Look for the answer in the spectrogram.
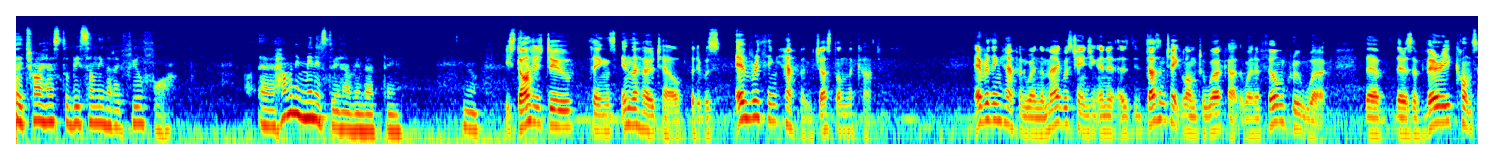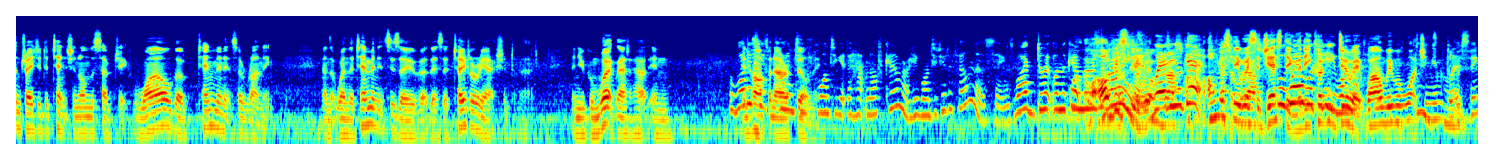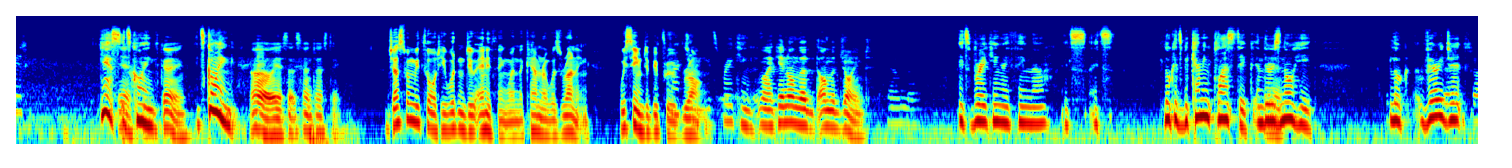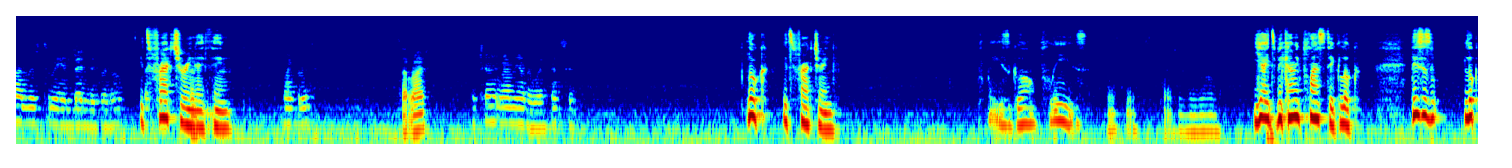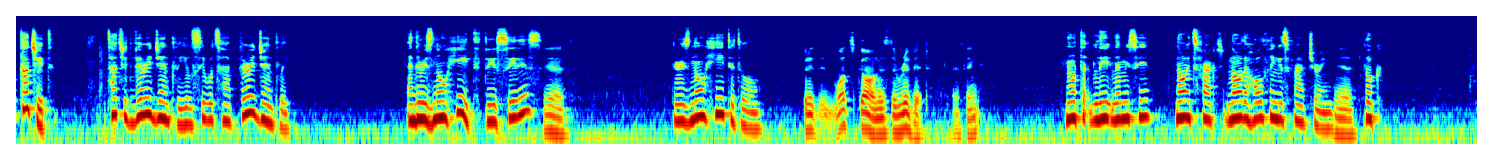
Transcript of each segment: I try has to be something that I feel for. Uh, how many minutes do you have in that thing? You know, He started to do things in the hotel, but it was everything happened just on the cut. Everything happened when the mag was changing, and it, it doesn't take long to work out that when a film crew work, there, there's a very concentrated attention on the subject while the 10 minutes are running, and that when the 10 minutes is over, there's a total reaction to that. And you can work that out in But what in is half an hour of filming. wanting it to happen off camera? He wanted you to film those things. Why do it when the camera Well, isn't obviously running? we're- then? Where do you get? Obviously, we're suggesting Well, that he couldn't he do it that while we were watching him It's closely. yes, Yes, it's going. It's going. It's going. Oh, yes, that's fantastic. Just when we thought he wouldn't do anything when the camera was running, we seemed to be proved Fracturing, wrong. It's breaking. Like in on the on the joint. It's breaking, I think now. It's it's look, it's becoming plastic and there is Yeah. no heat. Look, very Turn gen- sideways to me and bend it a little. it's fracturing, I think. Like this. Is that right? Now turn it around the other way. That's it. Look, it's fracturing. Please go, please. It's, it's practically gone. Yeah, it's becoming plastic. Look. This is look, touch it. Touch it very gently. You'll see what's happening. Very gently. And there is no heat. Do you see this? Yes. There is no heat at all. But it, what's gone is the rivet, I think. No, t- le- let me see. No, it's fract. No, the whole thing is fracturing. Yes. Look.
